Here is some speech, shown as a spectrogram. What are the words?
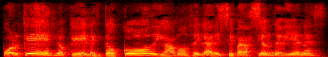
porque es lo que le tocó, digamos, de la separación de bienes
